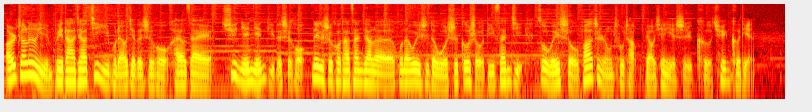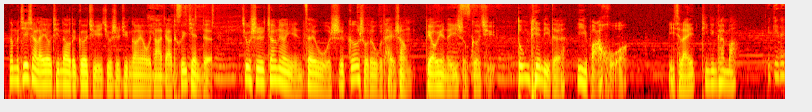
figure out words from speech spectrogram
而张靓颖被大家进一步了解的时候，还要在去年年底的时候，那个时候她参加了湖南卫视的《我是歌手》第三季，作为首发阵容出场，表现也是可圈可点。那么接下来要听到的歌曲，就是军刚要为大家推荐的，就是张靓颖在我是歌手的舞台上表演的一首歌曲《冬天里的一把火》，一起来听听看吧。You get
